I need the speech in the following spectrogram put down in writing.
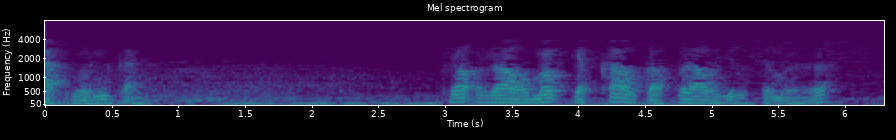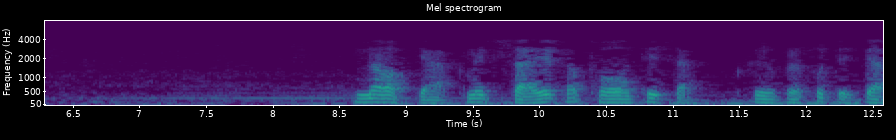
ากเหมือนกัน เพราะเรามักจะเข้ากับเราอยู่เสมอ นอกจากนิสัยพระโพธิสัตว์คือพระพุทธเจ้า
